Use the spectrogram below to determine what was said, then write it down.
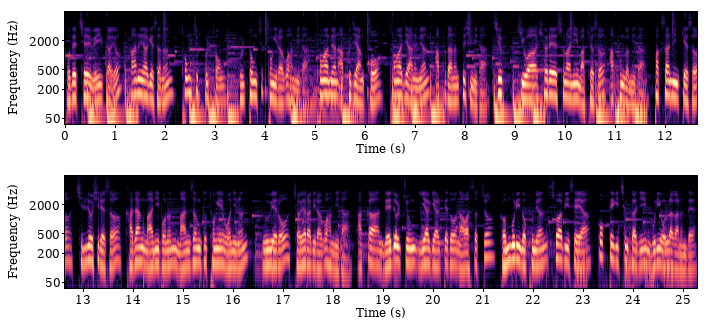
도대체 왜일까요? 한의학에서는 통즉불통, 불통즉통이라고 합니다. 통하면 아프지 않고 통하지 않으면 아프다는 뜻입니다. 즉 기와 혈의 순환이 막혀서 아픈 겁니다. 박사님께서 진료실에서 가장 많이 보는 만성 두통의 원인은 의외로 저혈압이라고 합니다. 아까 뇌졸중 이야기할 때도 나왔었죠? 건물이 높으면 수압이 세야 꼭대기층까지 물이 올라가는데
